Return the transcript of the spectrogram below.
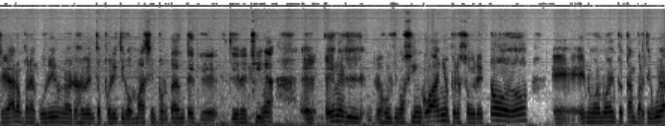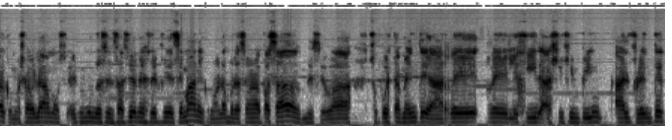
llegaron para cubrir uno de los eventos políticos más importantes que tiene China eh, en el- los últimos cinco años, pero sobre todo eh, en un momento tan particular, como ya hablábamos, en un mundo de sensaciones del fin de semana, y como hablamos la semana pasada, donde se va supuestamente a re- reelegir a Xi Jinping al frente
